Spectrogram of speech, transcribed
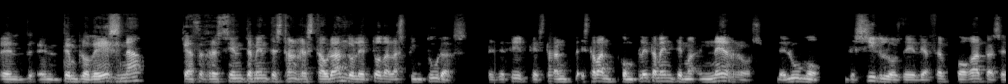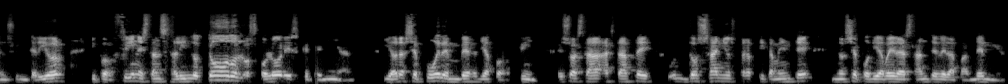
el, templo de Esna, que recientemente están restaurándole todas las pinturas, es decir, que estaban completamente negros del humo de siglos de, hacer fogatas en su interior y por fin están saliendo todos los colores que tenían y ahora se pueden ver ya por fin. Eso hasta, hasta hace dos años prácticamente no se podía ver hasta antes de la pandemia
